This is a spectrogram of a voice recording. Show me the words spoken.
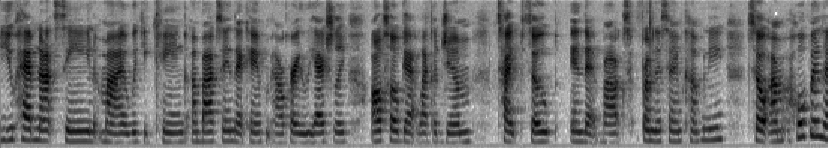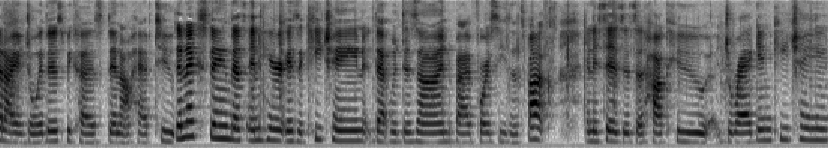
you have not seen my Wicked King unboxing that came from Owlcrate, we actually also got like a gem type soap in that box from the same company. So I'm hoping that I enjoy this because then I'll have two. The next thing that's in here is a keychain that was designed by Four Seasons Fox. And it says it's a Haku dragon keychain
